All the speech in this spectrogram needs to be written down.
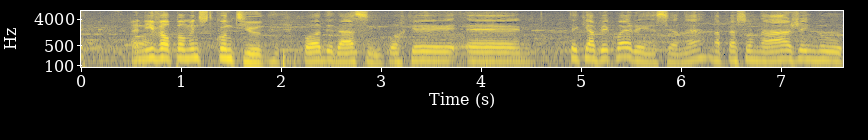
a nível pelo menos de conteúdo. Pode dar sim, porque é, tem que haver coerência né? na personagem, no,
